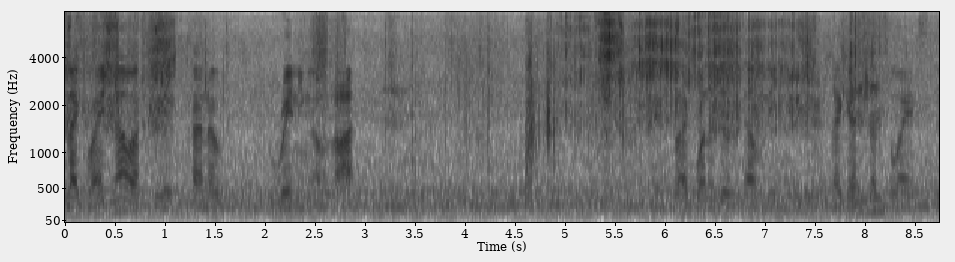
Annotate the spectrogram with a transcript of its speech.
Like right now, actually, it's kind of raining a lot. Hmm. It's like one of those El Nino years. I guess that's mm-hmm. why it's the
